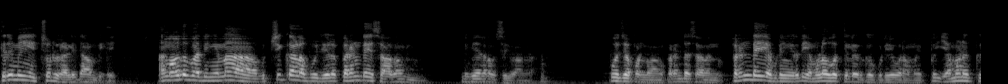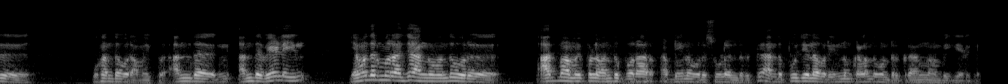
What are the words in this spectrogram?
திருமையச்சூர் லலிதாம்பிகை. அங்கே வந்து பார்த்தீங்கன்னா உச்சிக்கால பூஜையில் பிரண்டை சாதம் நிவேதனம் செய்வாங்க. பூஜை பண்ணுவாங்க பிரண்டை சாதம். பிரண்டை அப்படிங்கிறது யமலோகத்தில் இருக்கக்கூடிய ஒரு அமைப்பு யமனுக்கு உகந்த ஒரு அமைப்பு. அந்த அந்த வேளையில் யமதர்மராஜா அங்கே வந்து ஒரு ஆத்மா அமைப்புல வந்து போறார் அப்படின்னு ஒரு சூழல் இருக்கு. அந்த பூஜையில அவர் இன்னும் கலந்து கொண்டிருக்கிறார்னு நம்பிக்கை இருக்கு.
